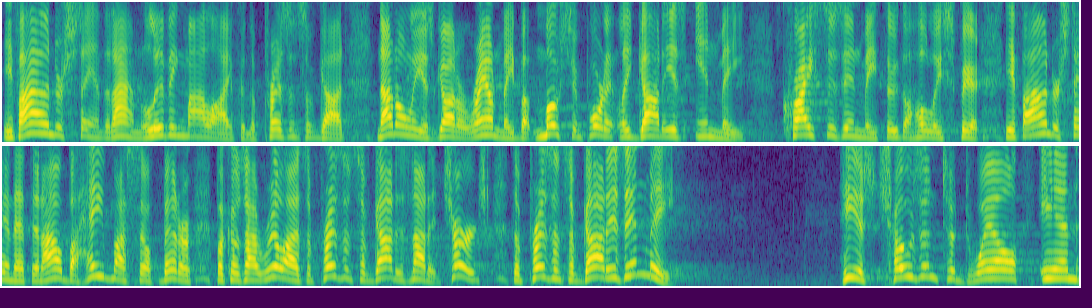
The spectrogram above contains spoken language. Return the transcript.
If I understand that I am living my life in the presence of God, not only is God around me, but most importantly, God is in me. Christ is in me through the Holy Spirit. If I understand that, then I'll behave myself better because I realize the presence of God is not at church, the presence of God is in me. He has chosen to dwell in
